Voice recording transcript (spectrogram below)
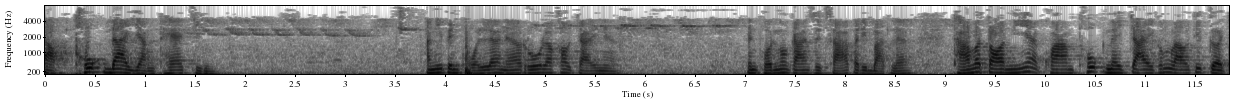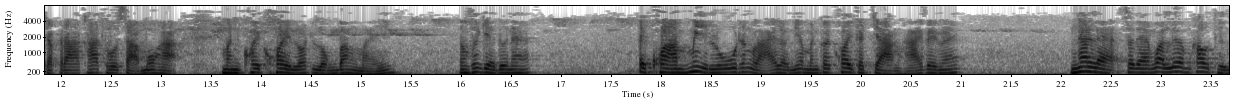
ดับทุกข์ได้อย่างแท้จริง อันนี้เป็นผลแล้วนะรู้แล้วเข้าใจเนี่ย เป็นผลของการศึกษาปฏิบัติแล้ว ถามว่าตอนนี้ความทุกข์ในใจของเราที่เกิดจากราคะโทสะโมหะ มันค่อยๆลดลงบ้างไหมลองสังเกตดูนะ ไอ้ความไม่รู้ทั้งหลายเหล่านี้มันค่อยๆกระจ่างหายไปไหมนั่นแหละ แสดงว่าเริ่มเข้าถึง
